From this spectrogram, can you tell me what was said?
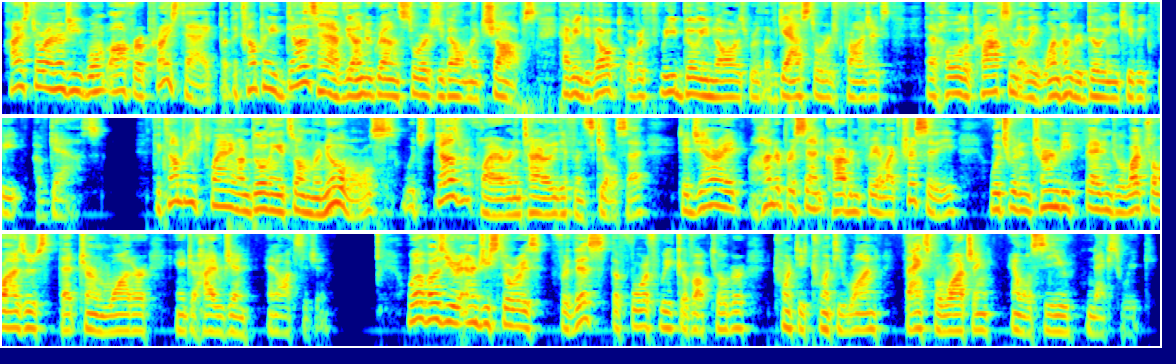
HyStor Energy won't offer a price tag, but the company does have the underground storage development shops, having developed over $3 billion worth of gas storage projects that hold approximately 100 billion cubic feet of gas. The company's planning on building its own renewables, which does require an entirely different skill set, to generate 100% carbon free electricity, which would in turn be fed into electrolyzers that turn water into hydrogen and oxygen. Well, those are your energy stories for this, the fourth week of October 2021. Thanks for watching, and we'll see you next week.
